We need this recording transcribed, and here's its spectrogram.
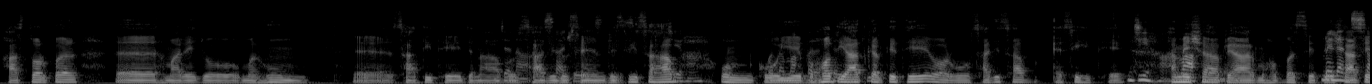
خاص طور پر ہمارے جو مرحوم ساتھی تھے جناب ساجد حسین رضوی صاحب جی ہاں۔ ان کو یہ بہت یاد۔ کرتے تھے اور وہ ساجد صاحب ایسے ہی تھے جی ہاں ہمیشہ۔ پیار محبت سے پیش آتے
